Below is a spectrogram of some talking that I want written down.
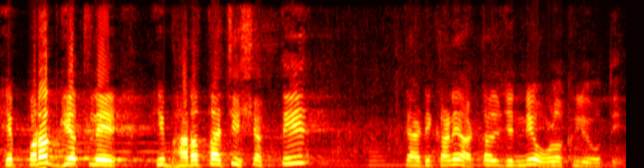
हे परत घेतले. ही भारताची शक्ती त्या ठिकाणी अटलजींनी ओळखली होती.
